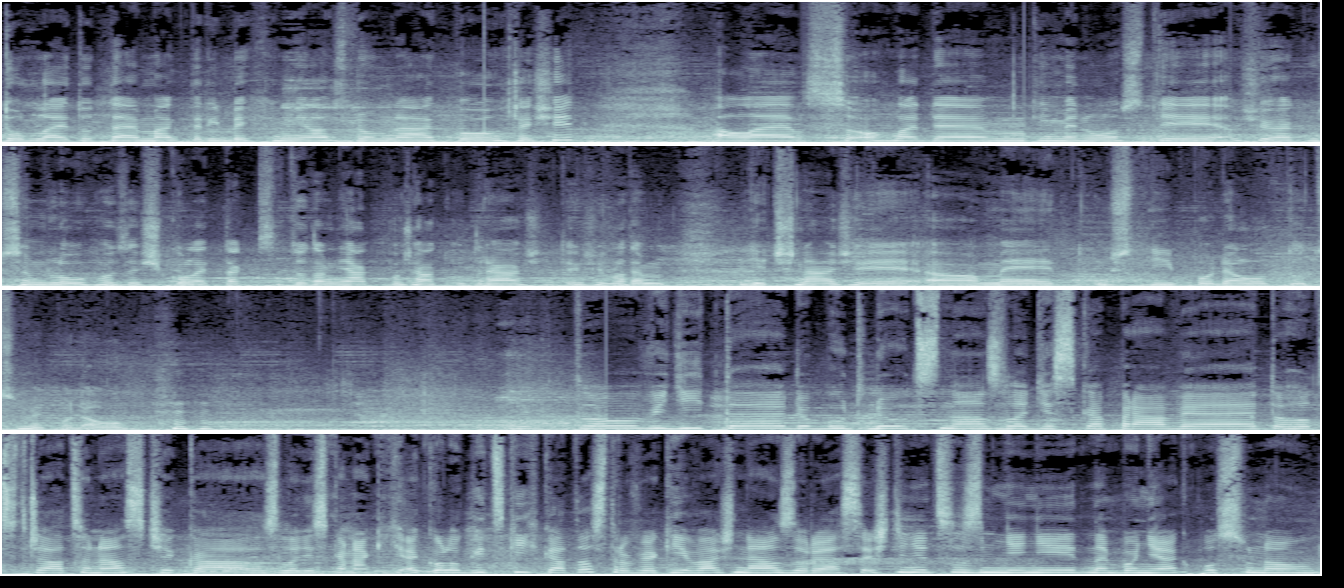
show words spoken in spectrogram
tohle je to téma, který bych měla zrovna jako řešit ale s ohledem té minulosti, že jak už jsem dlouho ze školy, tak se to tam pořád odráží, takže jsem vděčná, že eh, mi Ústí podalo to, co mi podalo. Jak to vidíte do budoucna z hlediska právě toho, třeba co nás čeká, z hlediska nějakých ekologických katastrof? Jaký je váš názor? Já se ještě něco změnit nebo nějak posunout?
